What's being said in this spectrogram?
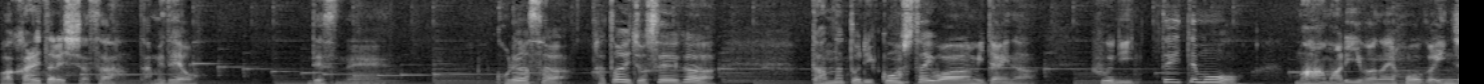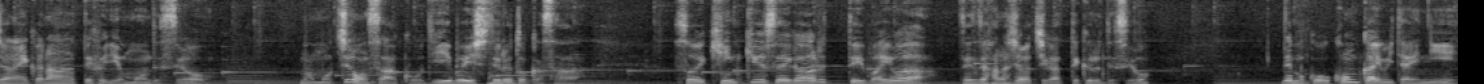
別れたりしちゃさダメだよ。ですね。これはさたとえ女性が旦那と離婚したいわみたいな風に言っていてもまああまり言わない方がいいんじゃないかなっていうふうに思うんですよ。まあもちろんさ、こう DV してるとかさ、そういう緊急性があるっていう場合は全然話は違ってくるんですよ。でもこう今回みたいに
